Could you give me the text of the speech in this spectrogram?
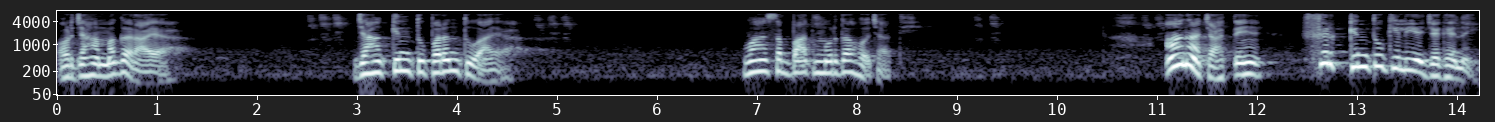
और जहाँ मगर आया, जहाँ किंतु परंतु आया वहाँ सब बात मुर्दा हो जाती। आना चाहते हैं, फिर किंतु के लिए जगह नहीं।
